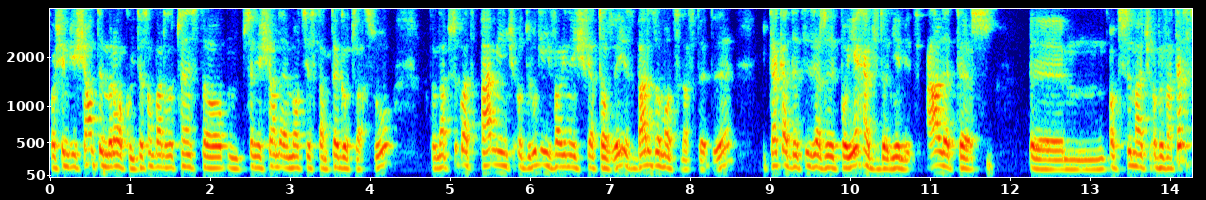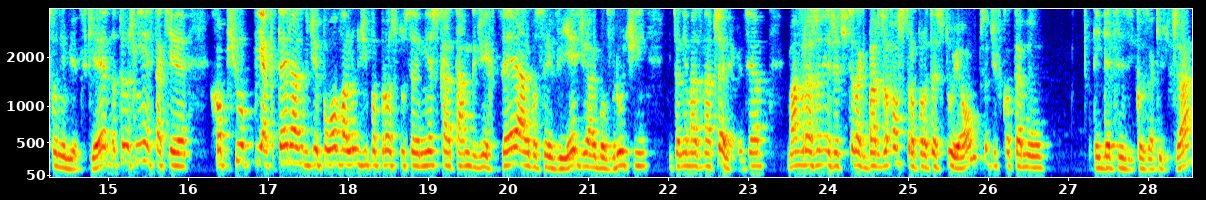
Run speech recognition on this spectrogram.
w 80 roku i to są bardzo często przeniesione emocje z tamtego czasu, to na przykład pamięć o II wojnie światowej jest bardzo mocna wtedy, i taka decyzja, żeby pojechać do Niemiec, ale też um, otrzymać obywatelstwo niemieckie, no to już nie jest takie hop jak teraz, gdzie połowa ludzi po prostu sobie mieszka tam, gdzie chce, albo sobie wyjedzie, albo wróci i to nie ma znaczenia. Więc ja mam wrażenie, że ci, co tak bardzo ostro protestują przeciwko temu, tej decyzji Kozakiewicza,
